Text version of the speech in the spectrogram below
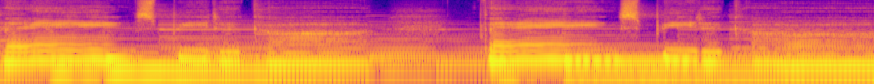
Thanks be to God. Thanks be to God.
